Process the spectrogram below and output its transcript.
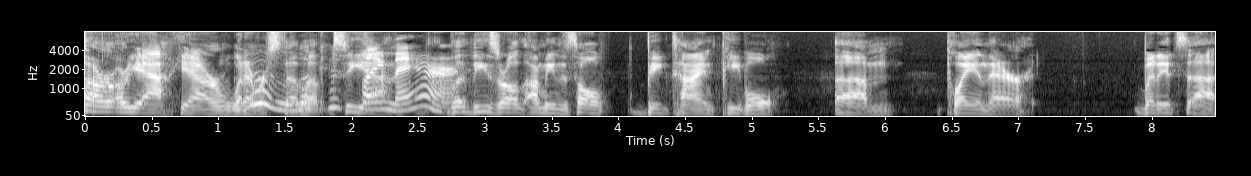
or, or yeah, yeah, or whatever Ooh, stuff. look up. who's So, yeah. there. But these are all. I mean, it's all big time people um, playing there. But it's uh,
